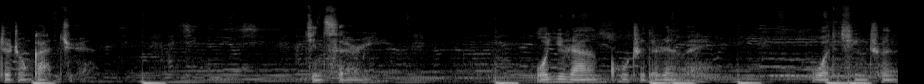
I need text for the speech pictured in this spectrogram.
这种感觉，仅此而已。我依然固执的认为，我的青春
